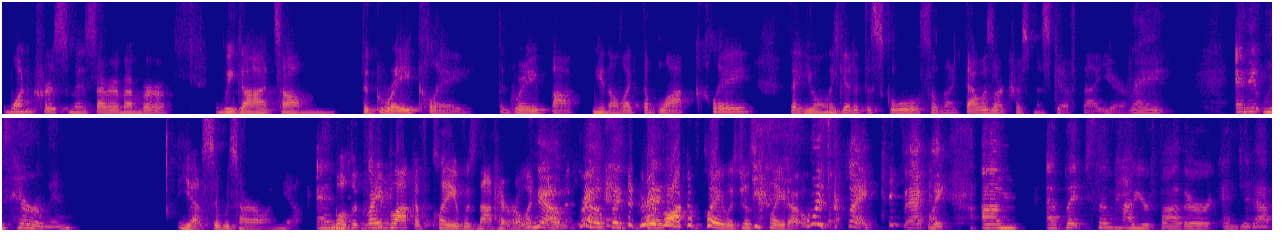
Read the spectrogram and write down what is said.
one Christmas, I remember we got um the gray clay, the gray box, you know, like the block clay that you only get at the school. So like that was our Christmas gift that year. Right. And it was heroin. Yes, it was heroin. Yeah. And Well, the gray block of clay was not heroin. No, no, but- the gray but- block of clay was just Play-Doh. was clay, exactly. Um, uh, but somehow your father ended up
